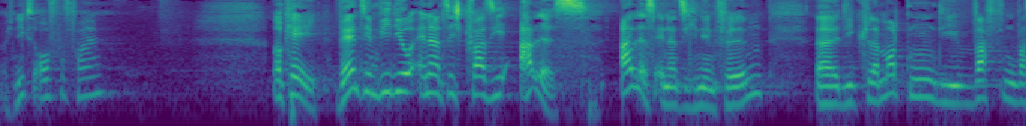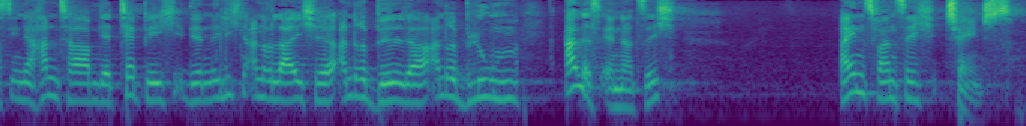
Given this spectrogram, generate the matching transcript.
Euch nichts aufgefallen? Okay, während dem Video ändert sich quasi alles. Alles ändert sich in dem Film. Äh, die Klamotten, die Waffen, was sie in der Hand haben, der Teppich, da liegt eine andere Leiche, andere Bilder, andere Blumen. Alles ändert sich. 21 Changes.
